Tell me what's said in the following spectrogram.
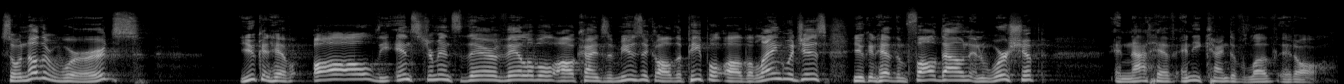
So, in other words, you can have all the instruments there available, all kinds of music, all the people, all the languages. You can have them fall down and worship and not have any kind of love at all.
